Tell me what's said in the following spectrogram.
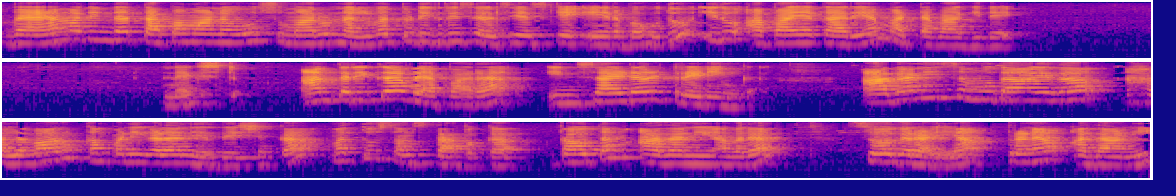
ವ್ಯಾಯಾಮದಿಂದ ತಾಪಮಾನವು ಸುಮಾರು ನಲವತ್ತು ಡಿಗ್ರಿ ಸೆಲ್ಸಿಯಸ್ಗೆ ಏರಬಹುದು. ಇದು ಅಪಾಯಕಾರಿಯ ಮಟ್ಟವಾಗಿದೆ. ನೆಕ್ಸ್ಟ್, ಆಂತರಿಕ ವ್ಯಾಪಾರ, ಇನ್ಸೈಡರ್ ಟ್ರೇಡಿಂಗ್. ಅದಾನಿ ಸಮುದಾಯದ ಹಲವಾರು ಕಂಪನಿಗಳ ನಿರ್ದೇಶಕ ಮತ್ತು ಸಂಸ್ಥಾಪಕ. ಗೌತಮ್ ಅದಾನಿ ಅವರ ಸೋದರಳಿಯ ಪ್ರಣವ್ ಅದಾನಿ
